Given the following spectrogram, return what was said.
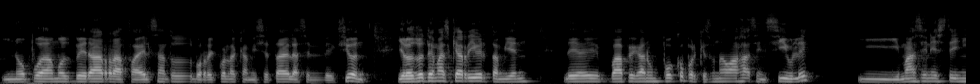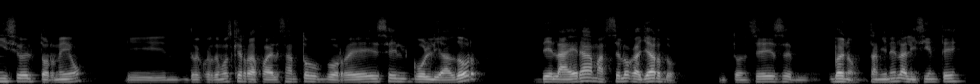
y no podamos ver a Rafael Santos Borré con la camiseta de la selección. Y el otro tema es que a River también le va a pegar un poco porque es una baja sensible y más en este inicio del torneo. Y recordemos que Rafael Santos Borré es el goleador de la era Marcelo Gallardo. Entonces, em, bueno, también el aliciente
